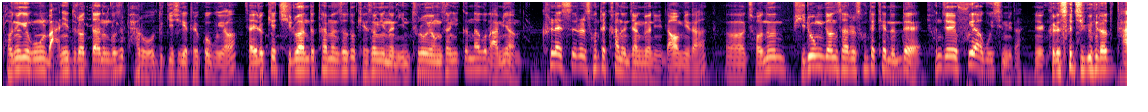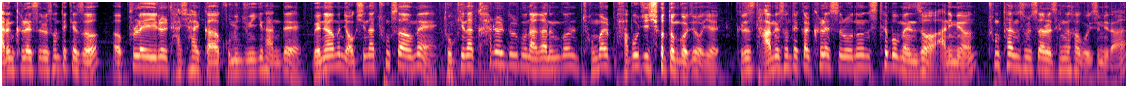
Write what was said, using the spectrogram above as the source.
번역의 공을 많이 들었다는 것을 바로 느끼시게 될 거고요. 자 이렇게 지루한 듯 하면서도 개성 있는 인트로 영상이 끝나고 나면 클래스를 선택하는 장면이 나옵니다. 어, 저는 비룡 전사를 선택했는데 현재 후회하고 있습니다. 예, 그래서 지금이라도 다른 클래스를 선택해서 어, 플레이를 다시 할까 고민 중이긴 한데 왜냐하면 역시나 총싸움에 도끼나 칼을 들고 나가는 건 정말 바보짓이었던 거죠. 예. 그래서 다음에 선택할 클래스로는 스테보맨서 아니면 총탄술사를 생각하고 있습니다.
